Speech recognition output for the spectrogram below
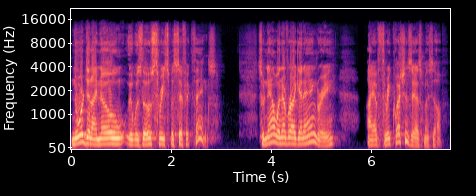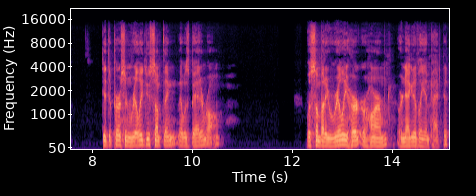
nor did I know it was those three specific things. So now whenever I get angry, I have three questions to ask myself. Did the person really do something that was bad and wrong? Was somebody really hurt or harmed or negatively impacted?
